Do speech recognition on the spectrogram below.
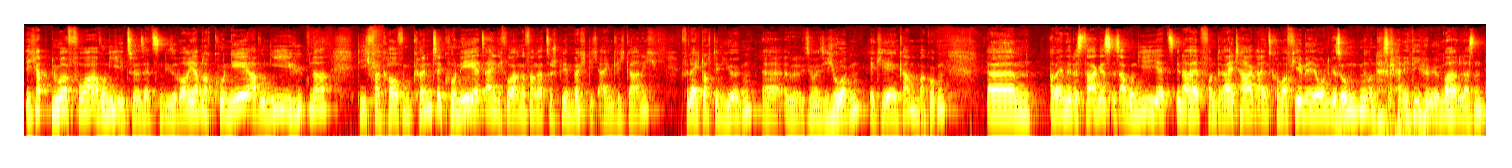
ich habe nur vor, Avonii zu ersetzen diese Woche. Ich habe noch Kone, Avonii, Hübner, die ich verkaufen könnte. Kone jetzt eigentlich, wo er angefangen hat zu spielen, möchte ich eigentlich gar nicht. Vielleicht doch den Jürgen, äh, also beziehungsweise Jürgen, Ekeenkamp, mal gucken. Ähm, am Ende des Tages ist Abonnie jetzt innerhalb von drei Tagen 1,4 Millionen gesunken und das kann ich nicht mit mir machen lassen.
